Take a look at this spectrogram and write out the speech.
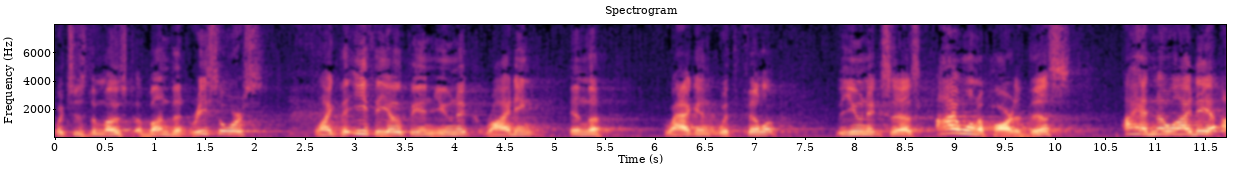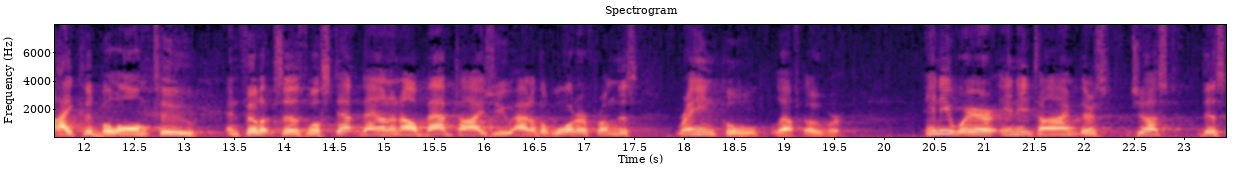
which is the most abundant resource, like the Ethiopian eunuch riding in the wagon with Philip. The eunuch says, I want a part of this. I had no idea I could belong to. And Philip says, Well, step down and I'll baptize you out of the water from this rain pool left over. Anywhere, anytime, there's just this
